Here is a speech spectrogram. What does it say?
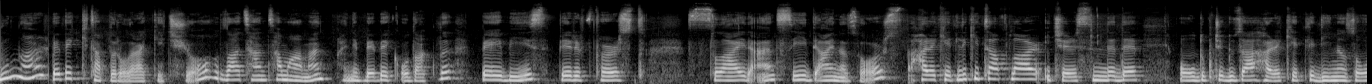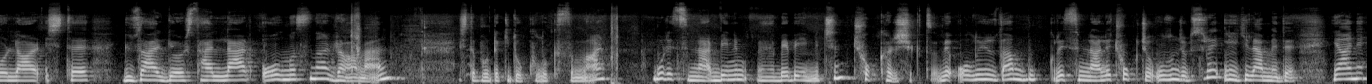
Bunlar bebek kitapları olarak geçiyor. Zaten tamamen hani bebek odaklı Babies Very First Slide and See Dinosaurs. Hareketli kitaplar içerisinde de oldukça güzel hareketli dinozorlar, işte güzel görseller olmasına rağmen işte buradaki dokulu kısımlar bu resimler benim e, bebeğim için çok karışıktı ve o yüzden bu resimlerle çokça uzunca bir süre ilgilenmedi. Yani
